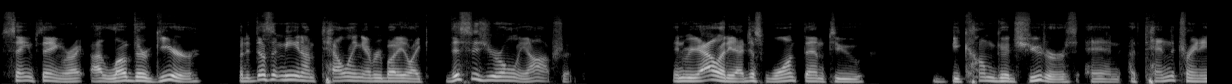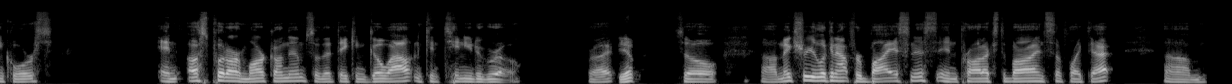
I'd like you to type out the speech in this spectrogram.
Same thing, right? I love their gear, but it doesn't mean I'm telling everybody like this is your only option. In reality, I just want them to become good shooters and attend the training course and us put our mark on them so that they can go out and continue to grow. Right. Yep. So uh, make sure you're looking out for biasness in products to buy and stuff like that. Um,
